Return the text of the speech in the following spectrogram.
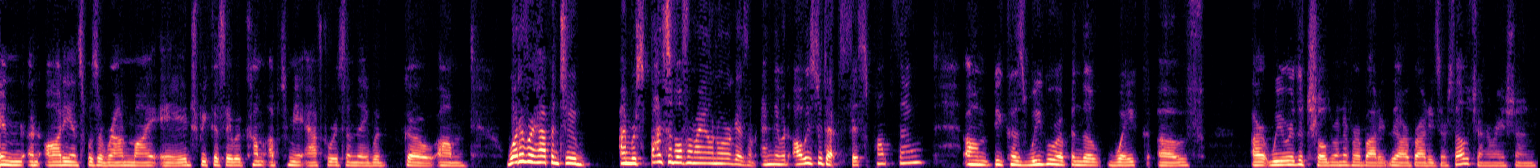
in an audience was around my age because they would come up to me afterwards and they would go um whatever happened to I'm responsible for my own orgasm. And they would always do that fist pump thing um, because we grew up in the wake of our, we were the children of our body, our bodies ourselves generation.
